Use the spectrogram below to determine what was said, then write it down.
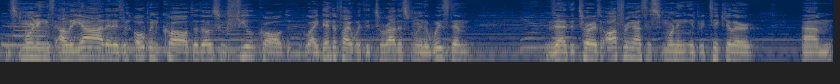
This morning's aliyah, that is an open call to those who feel called, who identify with the Torah this morning, the wisdom that the Torah is offering us this morning in particular. Um,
